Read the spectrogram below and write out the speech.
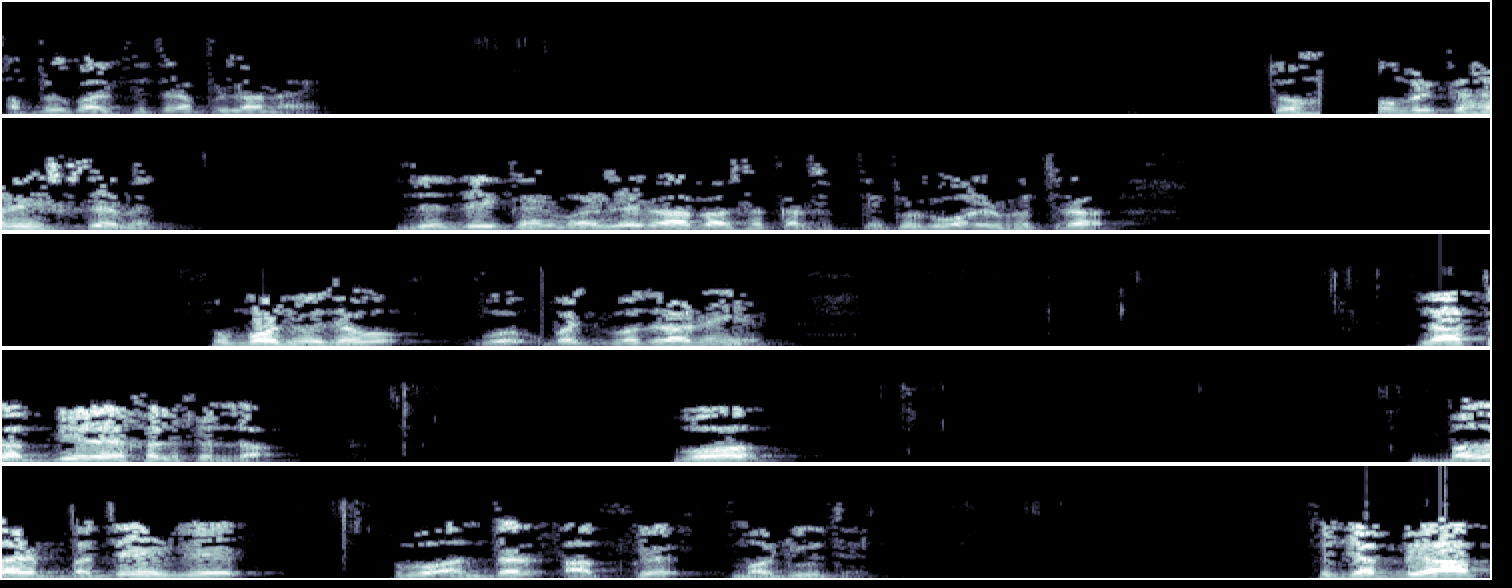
اپنے کو الفطرہ پر لانا ہے۔ تو عمر کے ہر حصے میں زندگی کے ہر مرحلے میں آپ ایسا کر سکتے ہیں، کیونکہ وہ الفطرہ وہ موجود ہے، وہ بدلا نہیں ہے۔ لا تبدیل ہے خلق اللہ۔ وہ بغیر بدے ہوئے وہ اندر آپ کے موجود ہے تو جب بھی آپ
